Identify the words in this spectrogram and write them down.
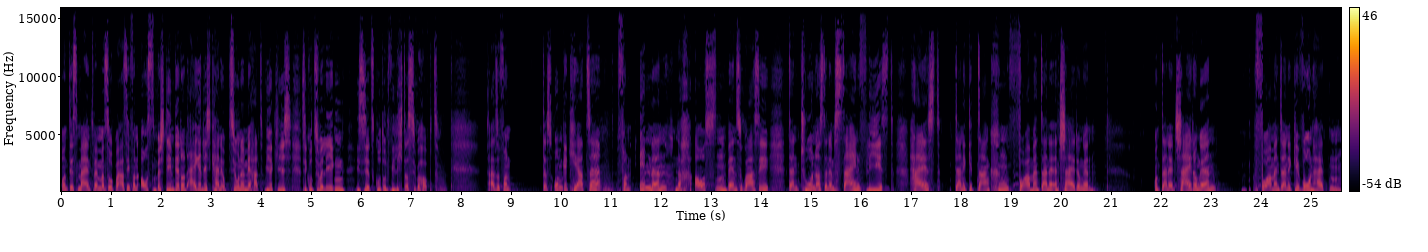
Und das meint, wenn man so quasi von außen bestimmt wird und eigentlich keine Optionen mehr hat, wirklich sich gut zu überlegen, ist es jetzt gut und will ich das überhaupt? Also von das Umgekehrte von innen nach außen, wenn so quasi dein Tun aus deinem Sein fließt, heißt, deine Gedanken formen deine Entscheidungen. Und deine Entscheidungen formen deine Gewohnheiten.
